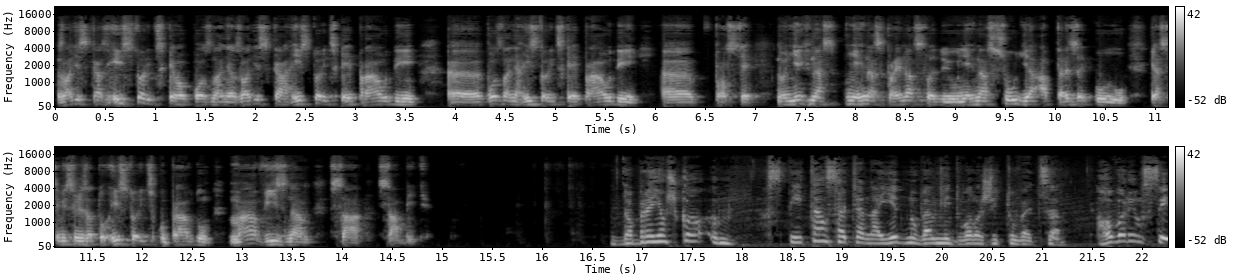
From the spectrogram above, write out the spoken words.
z hľadiska z historického poznania, z hľadiska historickej pravdy, e, poznania historickej pravdy, e, proste, no nech nás, nech nás prenasledujú, nech nás súdia a persekujú. Ja si myslím, že za tú historickú pravdu má význam sa, sa byť. Dobre, Joško, um, spýtam sa ťa na jednu veľmi dôležitú vec. Hovoril si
